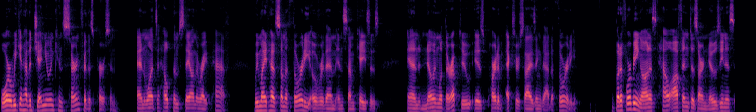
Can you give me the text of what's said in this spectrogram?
Or we can have a genuine concern for this person and want to help them stay on the right path. We might have some authority over them in some cases, and knowing what they're up to is part of exercising that authority. But if we're being honest, how often does our nosiness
